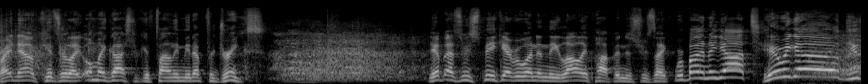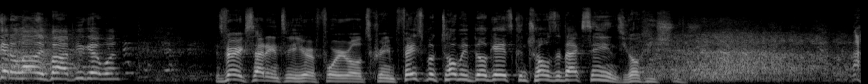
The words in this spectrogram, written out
Right now, kids are like, oh my gosh, we could finally meet up for drinks. yep, as we speak, everyone in the lollipop industry is like, we're buying a yacht. Here we go. You get a lollipop, you get one. It's very exciting until you hear a four year old scream, Facebook told me Bill Gates controls the vaccines. You go, okay, sure.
